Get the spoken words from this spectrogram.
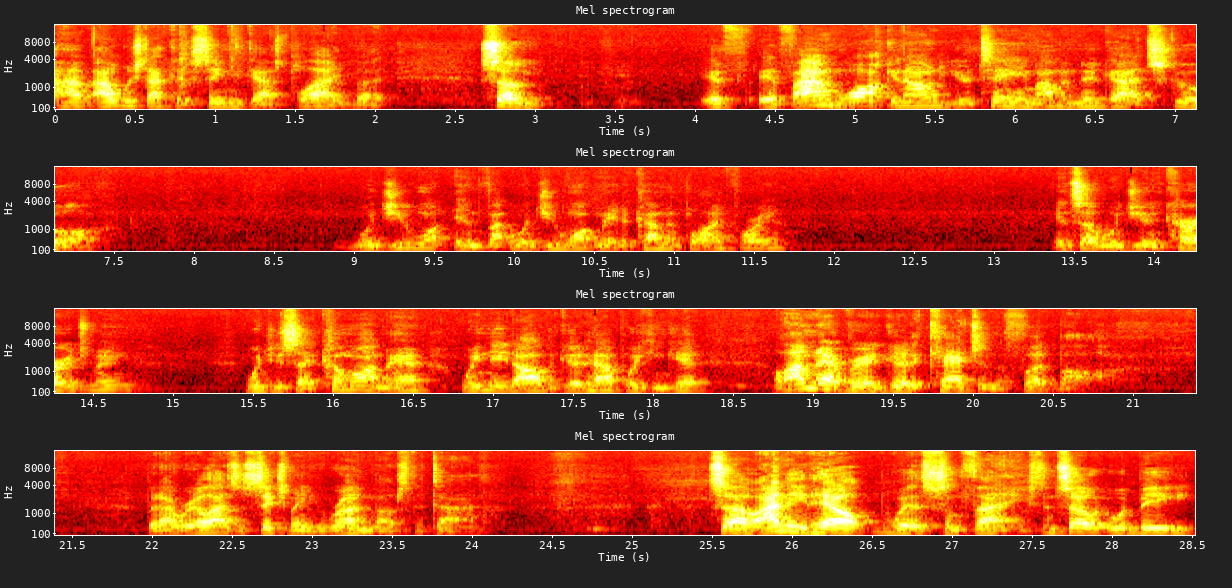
I, I wished I could have seen you guys play. But so if if I'm walking onto your team, I'm a new guy at school. Would you want invite? Would you want me to come and play for you? And so, would you encourage me? Would you say, "Come on, man, we need all the good help we can get"? Well, I'm not very good at catching the football, but I realize the six men you run most of the time. So I need help with some things, and so it would be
